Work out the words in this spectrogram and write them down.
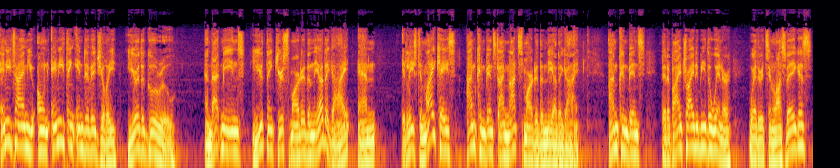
Anytime you own anything individually, you're the guru. And that means you think you're smarter than the other guy. And at least in my case, I'm convinced I'm not smarter than the other guy. I'm convinced that if I try to be the winner, whether it's in Las Vegas,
